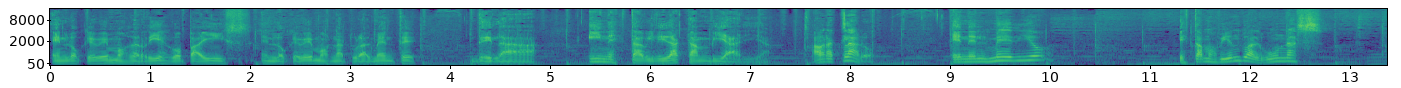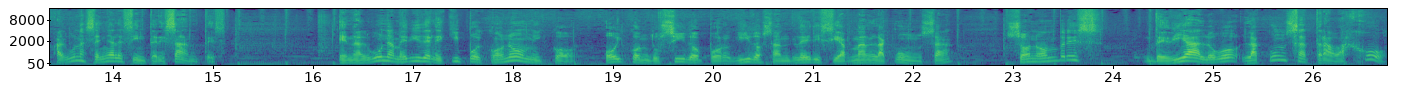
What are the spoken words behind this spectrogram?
en lo que vemos de riesgo país, en lo que vemos naturalmente de la inestabilidad cambiaria. Ahora, claro, en el medio estamos viendo algunas, algunas señales interesantes. En alguna medida el equipo económico, hoy conducido por Guido Sandleris y Hernán Lacunza, son hombres de diálogo. Lacunza trabajó,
